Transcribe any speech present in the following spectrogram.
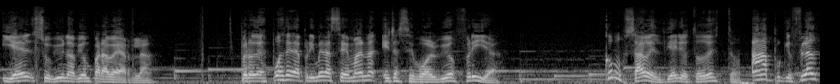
y él subió un avión para verla. Pero después de la primera semana ella se volvió fría. ¿Cómo sabe el diario todo esto? Ah, porque Frank,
